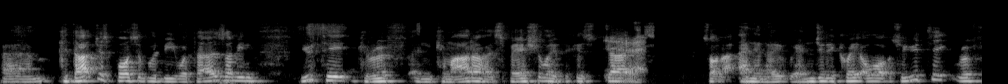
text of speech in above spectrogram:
Um, could that just possibly be what it is? I mean, you take Roofe and Kamara especially because Jack's. Sort of in and out with injury quite a lot. So you take Roofe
